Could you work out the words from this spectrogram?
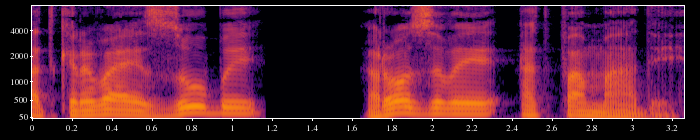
открывая зубы, розовые от помады.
